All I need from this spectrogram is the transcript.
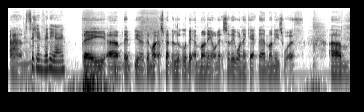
and it's a good video. They um, they you know they might have spent a little bit of money on it, so they want to get their money's worth. Um,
